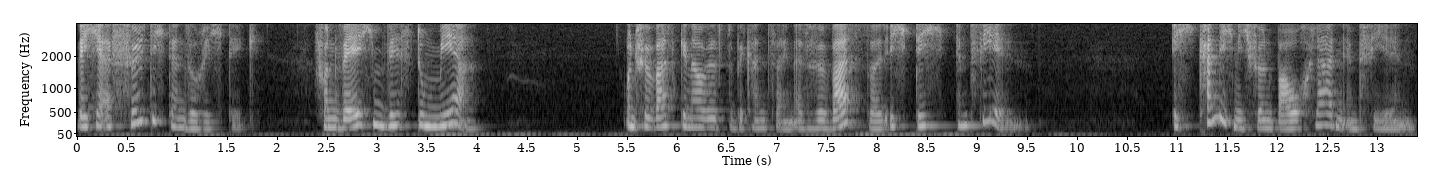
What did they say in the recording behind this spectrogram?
Welcher erfüllt dich denn so richtig? Von welchem willst du mehr? Und für was genau willst du bekannt sein? Also für was soll ich dich empfehlen? Ich kann dich nicht für einen Bauchladen empfehlen.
